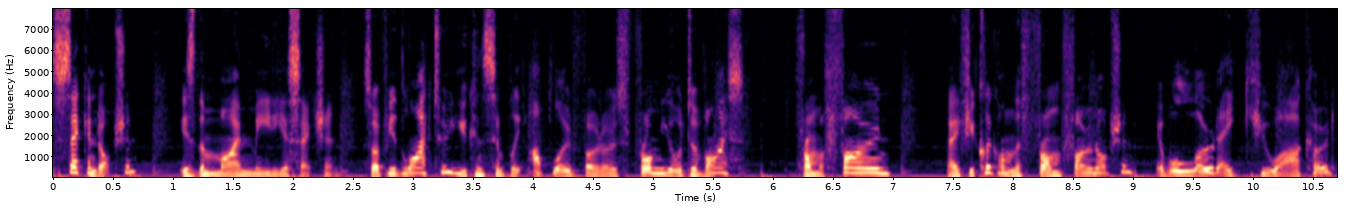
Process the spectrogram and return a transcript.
the second option is the My Media section. So if you'd like to, you can simply upload photos from your device, from a phone. Now, if you click on the From Phone option, it will load a QR code,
